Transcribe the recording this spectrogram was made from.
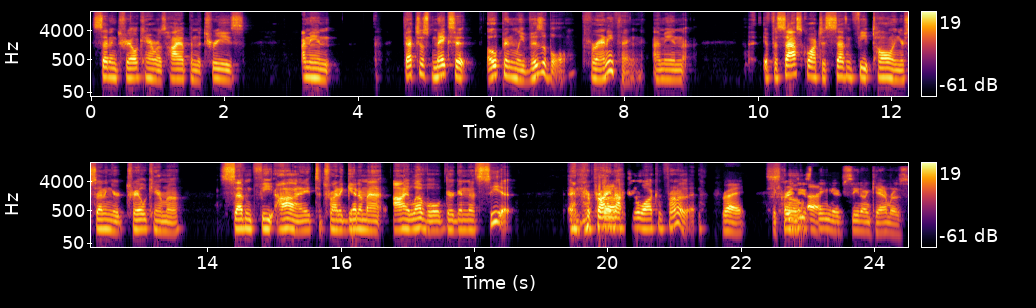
setting trail cameras high up in the trees. I mean, that just makes it openly visible for anything. I mean, if a Sasquatch is seven feet tall and you're setting your trail camera seven feet high to try to get them at eye level, they're gonna see it, and they're probably well, not gonna walk in front of it. Right. The so, craziest uh, thing I've seen on cameras,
